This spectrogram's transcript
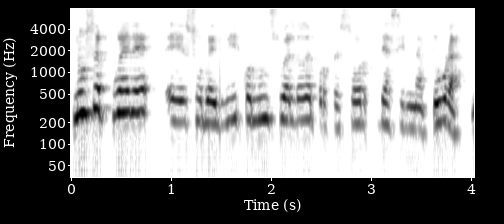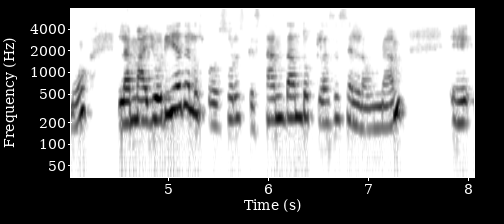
no se puede eh, sobrevivir con un sueldo de profesor de asignatura, ¿no? La mayoría de los profesores que están dando clases en la UNAM eh,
